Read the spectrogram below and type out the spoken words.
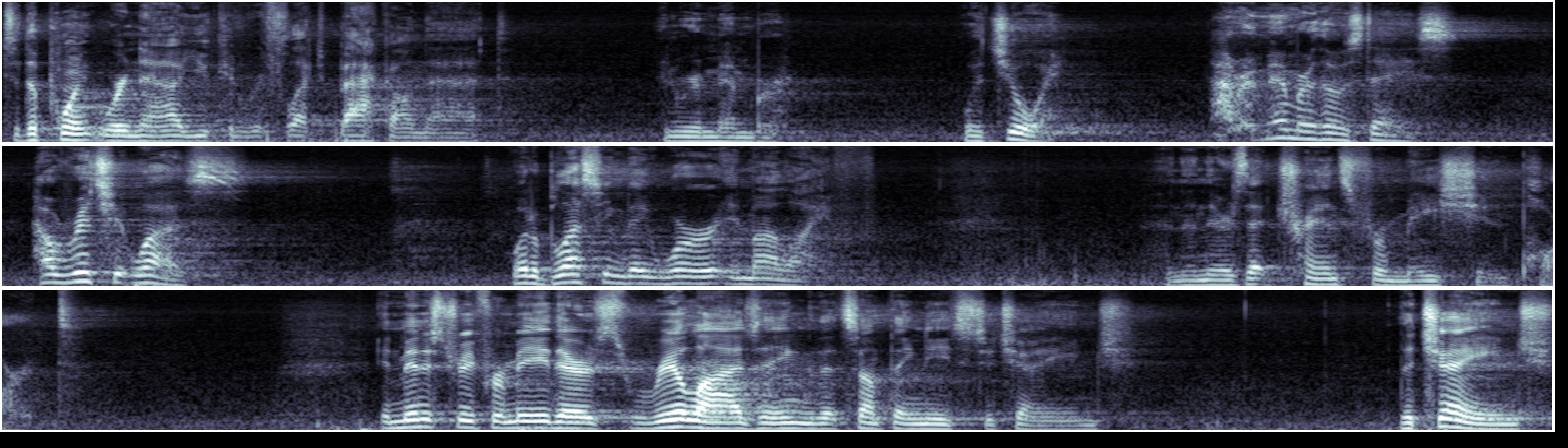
to the point where now you can reflect back on that and remember with joy. I remember those days, how rich it was, what a blessing they were in my life. And then there's that transformation part. In ministry, for me, there's realizing that something needs to change, the change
